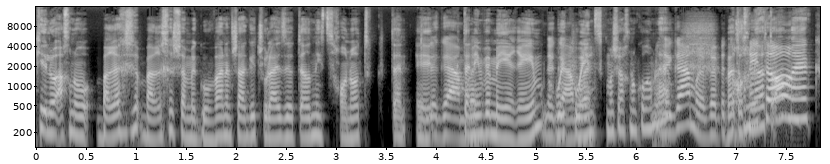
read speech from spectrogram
כאילו אנחנו, ברכש, ברכש המגוון אפשר להגיד שאולי זה יותר ניצחונות קטנ, אה, לגמרי. קטנים ומהירים, לגמרי. wins כמו שאנחנו קוראים להם. לגמרי, ובתוכנית בתוכניות העומק, עומק,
